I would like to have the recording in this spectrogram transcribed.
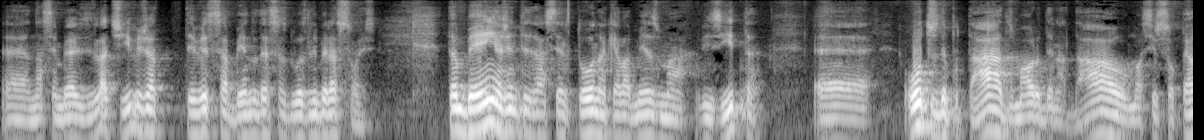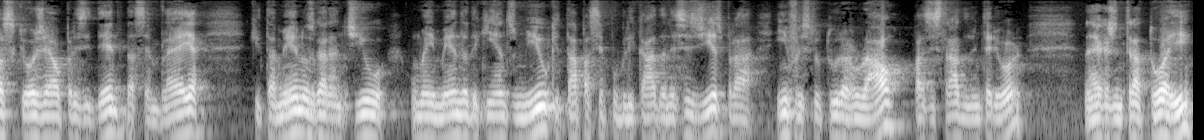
é, na Assembleia Legislativa e já teve sabendo dessas duas liberações. Também a gente acertou naquela mesma visita é, outros deputados, Mauro Denadal, Moacir Sopelso, que hoje é o presidente da Assembleia, que também nos garantiu uma emenda de 500 mil, que está para ser publicada nesses dias para infraestrutura rural, para as estradas do interior, né, que a gente tratou aí.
